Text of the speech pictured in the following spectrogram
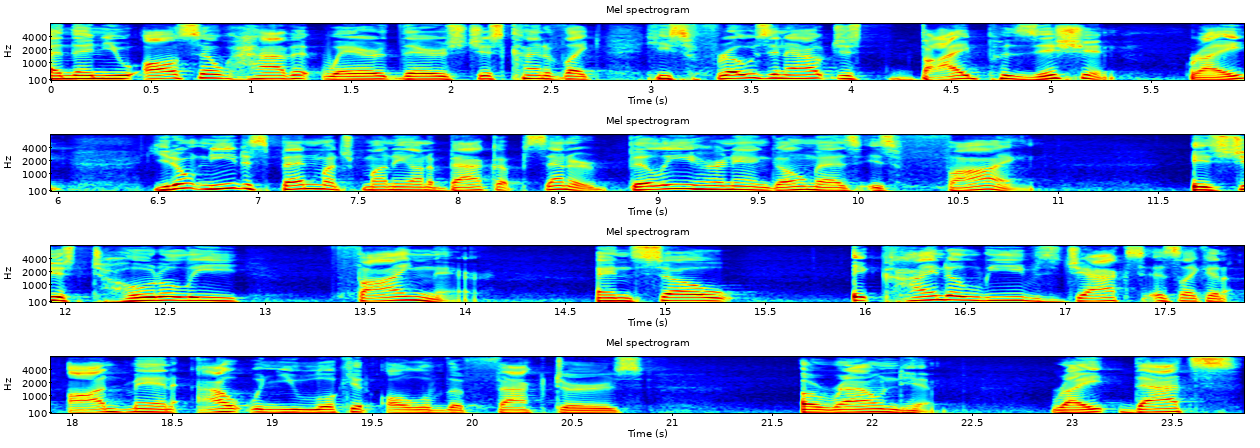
And then you also have it where there's just kind of like he's frozen out just by position, right? You don't need to spend much money on a backup center. Willy Hernangomez is fine. It's just totally fine there. And so it kind of leaves Jax as like an odd man out when you look at all of the factors around him, right? That's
